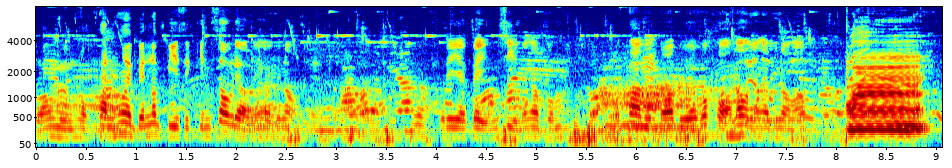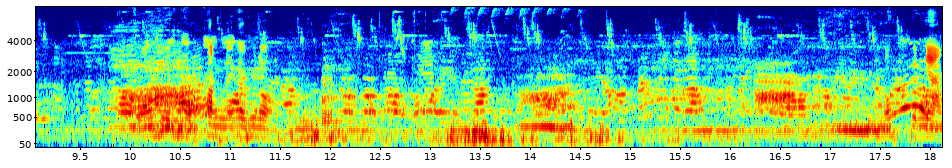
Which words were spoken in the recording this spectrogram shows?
สองหมื่นหกพันห้อยเป็นลำปีสกินเศร้าเดียวนะครับพี่น้องก็ได้อยากได้จังซี่นะครับผมข้าก็ขอเบอร์ก็ขอเล่านะครับพี่น้องเอาสองหมื่นหกพันนะครับพี่น้อง เนาะเป็นอยาก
